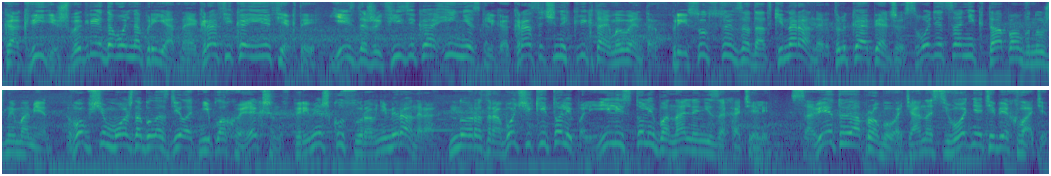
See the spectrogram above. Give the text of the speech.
Как видишь, в игре довольно приятная графика и эффекты. Есть даже физика и несколько красочных квиктайм-ивентов. Присутствуют задатки на раннер, только опять же сводятся они к тапам в нужный момент. В общем, можно было сделать неплохой экшен в перемешку с уровнями раннера, но разработчики то ли поленились, то ли банально не захотели. Советую опробовать, а на сегодня тебе хватит.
